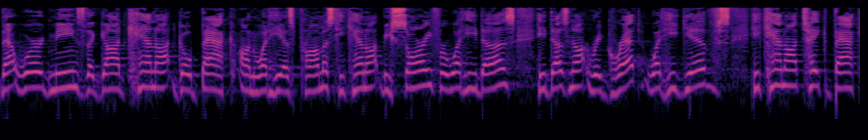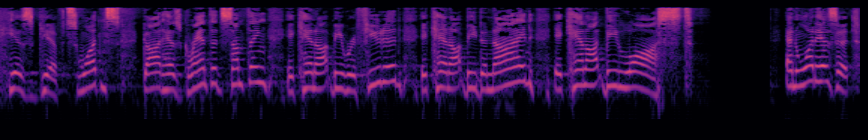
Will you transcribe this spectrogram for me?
That word means that God cannot go back on what He has promised. He cannot be sorry for what He does. He does not regret what He gives. He cannot take back His gifts. Once God has granted something, it cannot be refuted. It cannot be denied. It cannot be lost. And what is it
